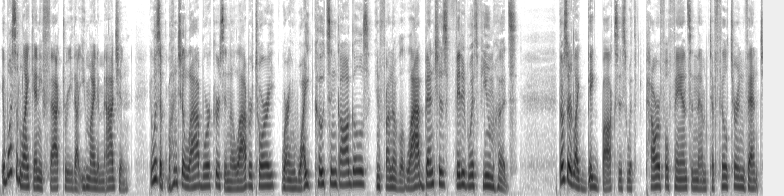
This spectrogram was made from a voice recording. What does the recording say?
It wasn't like any factory that you might imagine. It was a bunch of lab workers in a laboratory wearing white coats and goggles in front of lab benches fitted with fume hoods. Those are like big boxes with powerful fans in them to filter and vent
